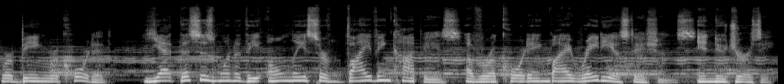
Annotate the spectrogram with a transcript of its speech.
were being recorded. Yet, this is one of the only surviving copies of a recording by radio stations in New Jersey.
